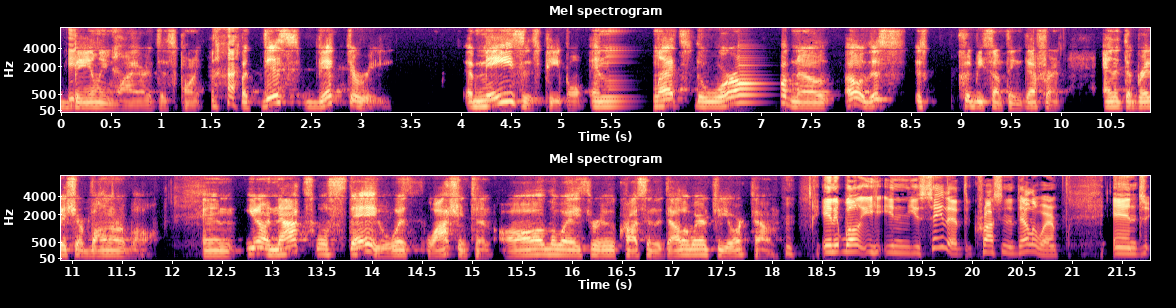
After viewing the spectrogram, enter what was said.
baling wire at this point. but this victory amazes people and lets the world know, oh, this is, could be something different, and that the British are vulnerable. And you know, Knox will stay with Washington all the way through crossing the Delaware to Yorktown. And it, well, and you say that crossing the Delaware, and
